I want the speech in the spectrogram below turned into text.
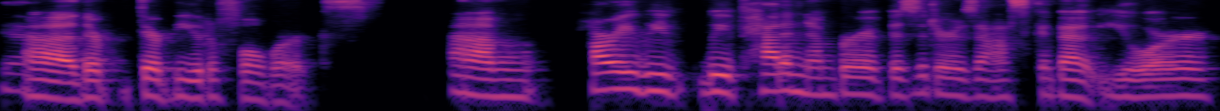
Yeah. uh, they're they're beautiful works. Um, Pari we've we've had a number of visitors ask about your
